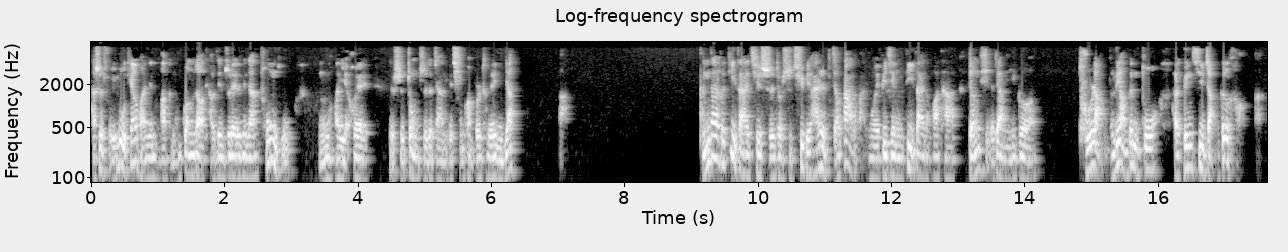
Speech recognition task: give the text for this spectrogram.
它是属于露天环境的话，可能光照条件之类的更加充足，可能的话也会就是种植的这样一个情况不是特别一样。盆栽和地栽其实就是区别还是比较大的吧，因为毕竟地栽的话，它整体的这样一个土壤的量更多，它的根系长更好啊，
